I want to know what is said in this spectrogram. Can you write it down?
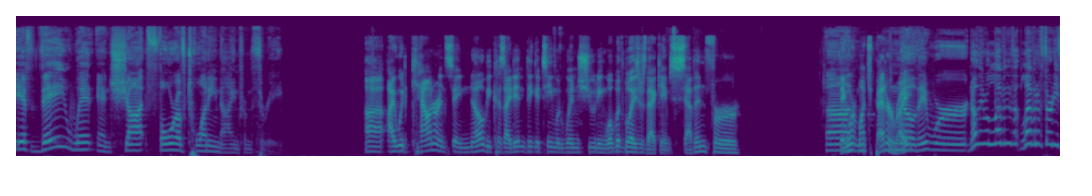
If they went and shot four of 29 from three, Uh, I would counter and say no because I didn't think a team would win shooting. What were the Blazers that game? Seven for. uh, They weren't much better, right? No, they were. No, they were 11, 11 of 35.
